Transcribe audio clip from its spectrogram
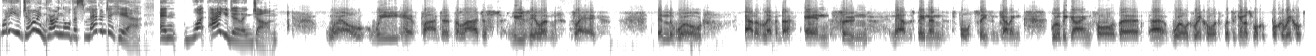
what are you doing growing all this lavender here? And what are you doing, John? Well, we have planted the largest New Zealand flag in the world out of lavender, and soon, now that's been in fourth season coming, we'll be going for the uh, world record with the Guinness Book Book of Records.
